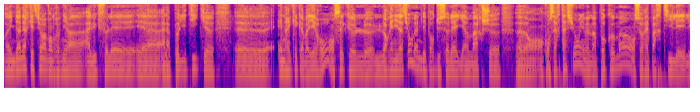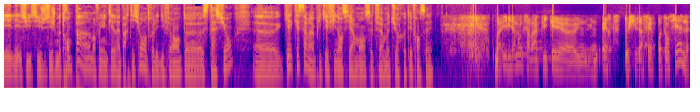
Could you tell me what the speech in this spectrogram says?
Une dernière question avant de revenir à, à Luc Follet et, à, à, la politique. Euh, euh, Enrique Caballero, on sait que l'organisation même des Portes du Soleil hein, marche euh, en, concertation. Il y a même un pot commun. On se répartit les, les, les si, si, si, je me trompe pas, hein, mais enfin il y a une clé de répartition entre les différentes euh, stations. Qu'est-ce que ça va impliquer financièrement cette fermeture côté français? Bah, évidemment que ça va impliquer euh, une, une, perte de chiffre d'affaires potentiel,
